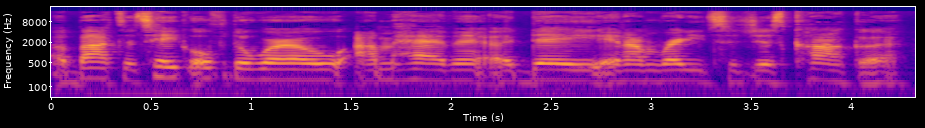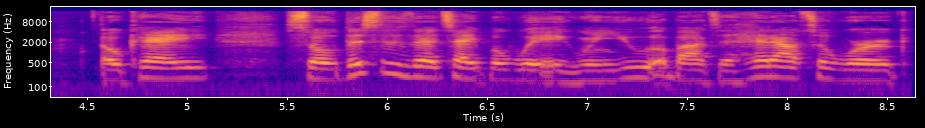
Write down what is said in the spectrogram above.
about to take over the world, I'm having a day, and I'm ready to just conquer okay? So this is that type of wig when you about to head out to work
